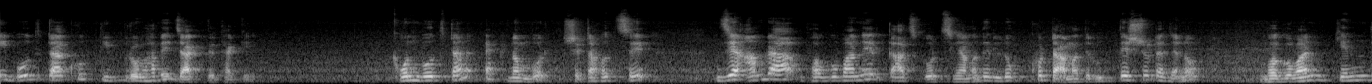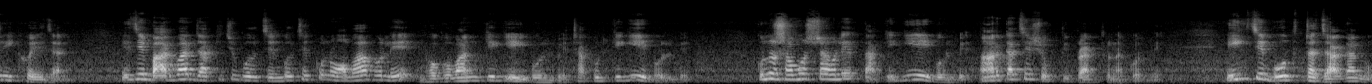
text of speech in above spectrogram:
এই বোধটা খুব তীব্রভাবে জাগতে থাকে। কোন বোধটা? এক নম্বর, সেটা হচ্ছে যে আমরা ভগবানের কাজ করছি, আমাদের লক্ষ্যটা, আমাদের উদ্দেশ্যটা যেন ভগবান কেন্দ্রিক হয়ে যান। এই যে বারবার যা কিছু বলছেন বলছেন কোনো অভাব হলে ভগবানকে গিয়েই বলবে, ঠাকুরকে গিয়েই বলবে। কোনো সমস্যা হলে তাকে গিয়েই বলবে, তার কাছে শক্তি প্রার্থনা করবে। এই যে বোধটা জাগানো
